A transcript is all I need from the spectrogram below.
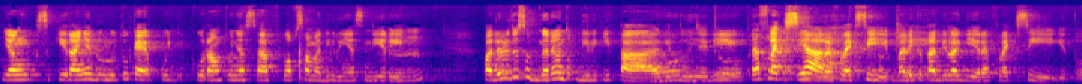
yang sekiranya dulu tuh kayak pu- kurang punya self love sama dirinya sendiri. Padahal itu sebenarnya untuk diri kita Oh, gitu. gitu. Jadi Refleksi. Ya refleksi. Balik ke tadi lagi refleksi gitu.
